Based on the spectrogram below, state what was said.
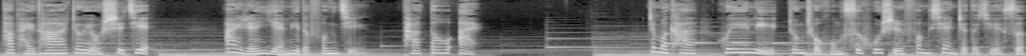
他陪他周游世界。爱人眼里的风景，他都爱。这么看，婚姻里钟楚红似乎是奉献者的角色。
